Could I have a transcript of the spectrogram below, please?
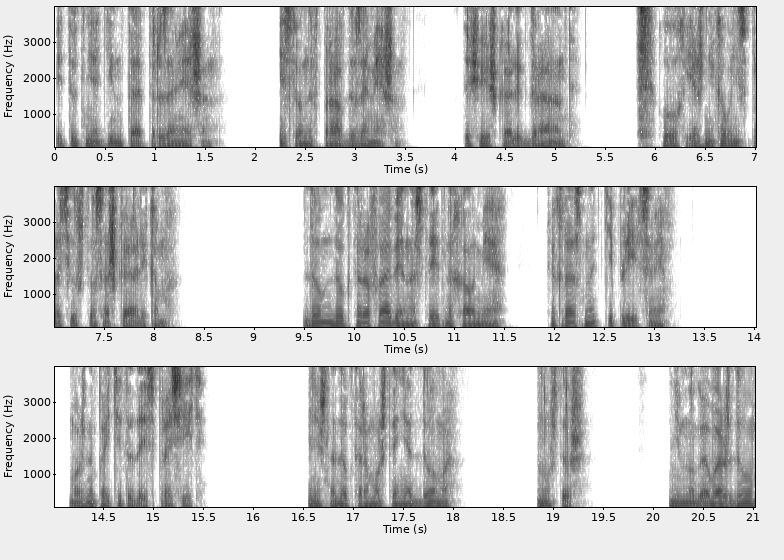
И тут не один Таппер замешан, если он и вправду замешан. Тут еще и шкалик Грант. Ох, я же никого не спросил, что со шкаликом. Дом доктора Фабиана стоит на холме, как раз над теплицами. Можно пойти туда и спросить. Конечно, доктора, может, и нет дома. Ну что ж, немного обожду.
